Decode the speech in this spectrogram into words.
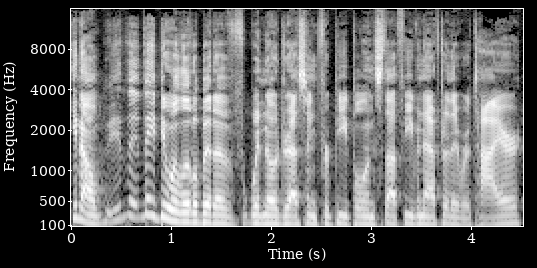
you know, they, they do a little bit of window dressing for people and stuff even after they retire.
